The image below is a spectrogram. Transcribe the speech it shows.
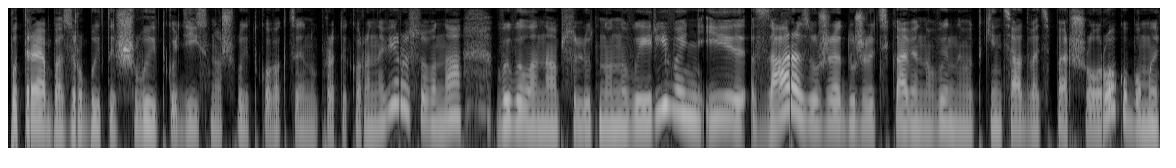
потреба зробити швидко, дійсно швидко вакцину проти коронавірусу, вона вивела на абсолютно новий рівень. І зараз уже дуже цікаві новини от кінця 2021 року, бо ми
